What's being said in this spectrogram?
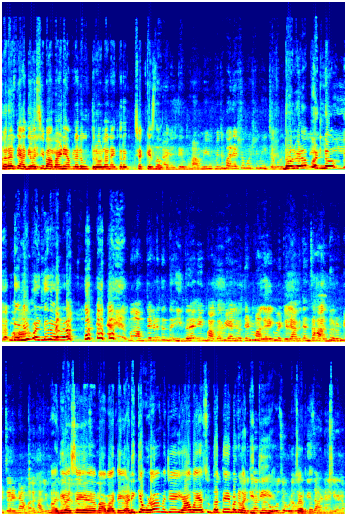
खरंच ते आदिवासी बाबांनी आपल्याला उतरवलं नाही तर शक्यच नव्हतं. तेव्हा आम्ही म्हणजे बऱ्याचशा गोष्टी मी हिच्याकडून दोन वेळा पडलो. दोन्ही पडले दोन वेळा. मग आमच्याकडे तर इथं एक बाबा मिळाले होते आणि मला एक भेटलेले. आम्ही त्यांचा हात धरून बिचाऱ्यांनी आम्हाला खाली आदिवासी. बाबा ते आणि केवढं म्हणजे ह्या वयात सुद्धा ते बघ ना किती रोज एवढं जाणं येणं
